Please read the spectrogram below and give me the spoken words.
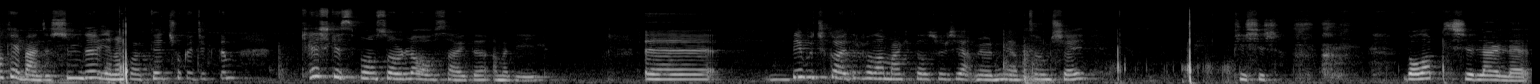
Okey bence. Şimdi yemek vakti. Çok acıktım. Keşke sponsorlu olsaydı ama değil. Ee, bir buçuk aydır falan market alışverişi yapmıyorum. Yaptığım şey pişir. Dolap pişirlerle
